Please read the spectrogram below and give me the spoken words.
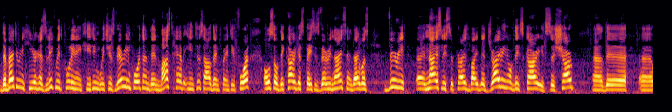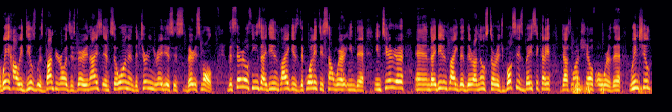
The battery here has liquid cooling and heating, which is very important and must have in 2024. Also, the cargo space is very nice and I was very uh, nicely surprised by the driving of this car. It's uh, sharp, the uh, way how it deals with bumpy roads is very nice and so on and the turning radius is very small. The several things I didn't like is the quality somewhere in the interior and I didn't like that there are no storage boxes basically just one shelf over the windshield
